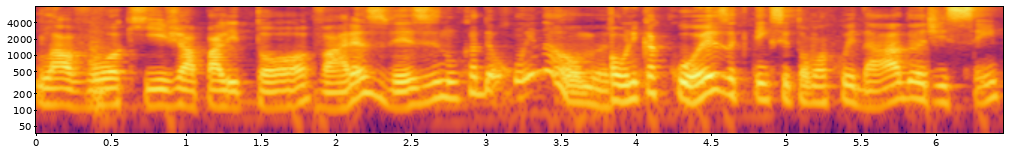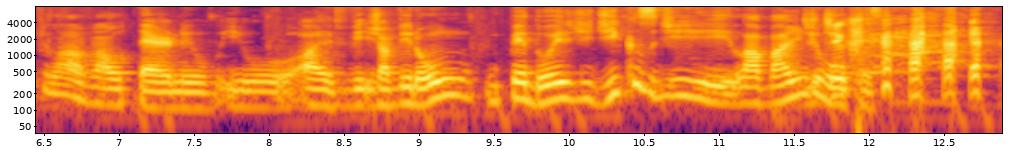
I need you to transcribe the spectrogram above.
lavou aqui já paletó várias vezes e nunca deu ruim, não, meu. A única coisa que tem que se tomar cuidado é de sempre lavar o terno e o. e o- ó, já virou um P2 de dicas de lavagem de, De roupas.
